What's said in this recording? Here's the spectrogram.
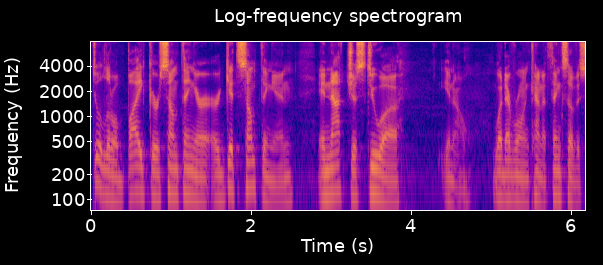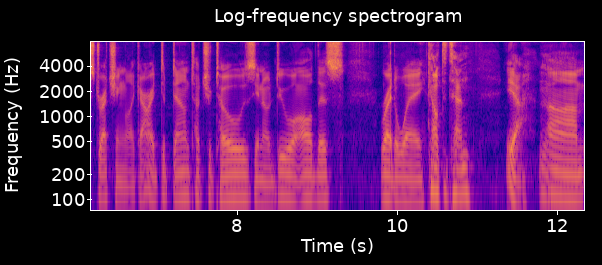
do a little bike or something or, or get something in and not just do a, you know, what everyone kind of thinks of as stretching. Like, all right, dip down, touch your toes, you know, do all this right away. Count to 10. Yeah. Um,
